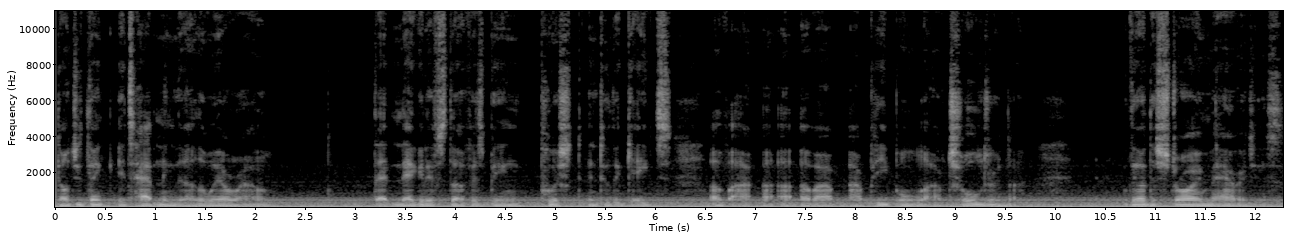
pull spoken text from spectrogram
Don't you think it's happening the other way around? That negative stuff is being pushed into the gates of our uh, uh of our, our people, our children. They're destroying marriages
